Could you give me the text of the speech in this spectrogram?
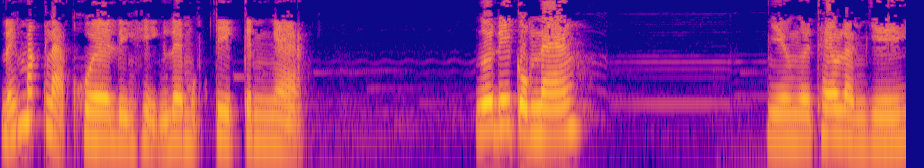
đáy mắt lạc khuê liền hiện lên một tia kinh ngạc. Ngươi đi cùng nàng? Nhiều người theo làm gì,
